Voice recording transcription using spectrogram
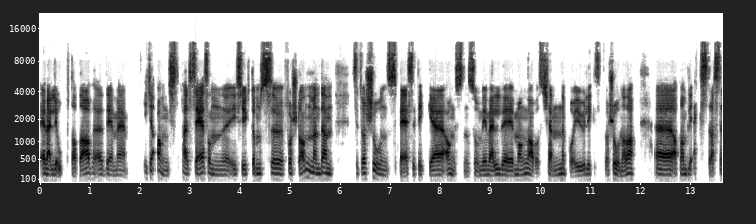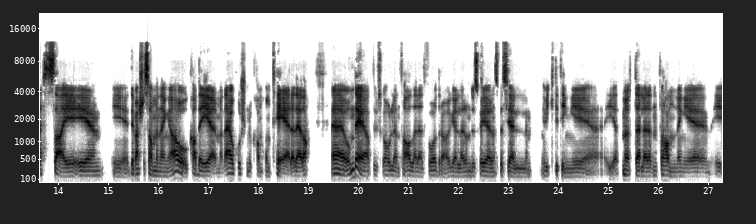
er veldig opptatt av. Eh, det med ikke angst per se, sånn i sykdomsforstand, men den situasjonsspesifikke angsten som vi veldig mange av oss kjenner på i ulike situasjoner. Eh, at man blir ekstra stressa i, i, i, diverse sammenhenger, og hva det gjør med deg, og hvordan du kan håndtere det. Eh, om det er at du skal holde en tale eller et foredrag, eller om du skal gjøre en spesiell viktig ting i, i et møte eller en forhandling i, i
